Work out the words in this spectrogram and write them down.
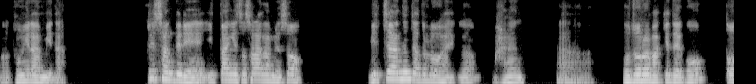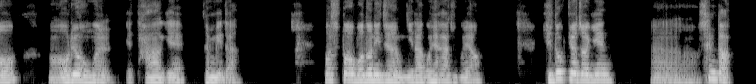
어, 동일합니다. 크리스찬들이 이 땅에서 살아가면서 믿지 않는 자들로 하여금 많은 어, 도전을 받게 되고 또 어, 어려움을 당하게 됩니다. 포스트 모더니즘이라고 해가지고요. 기독교적인 어, 생각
